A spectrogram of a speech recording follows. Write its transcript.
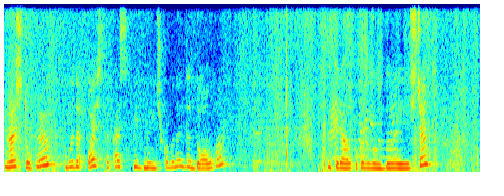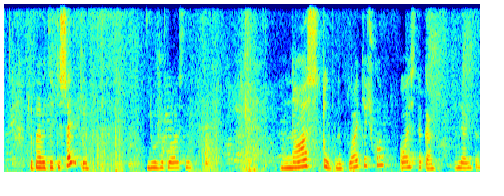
Наступною буде ось така спідничка. Вона йде довго. Матеріал покажу вам ближче. Тут навіть є кишеньки. Дуже класні. Наступне платтячко. Ось таке. Гляньте.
